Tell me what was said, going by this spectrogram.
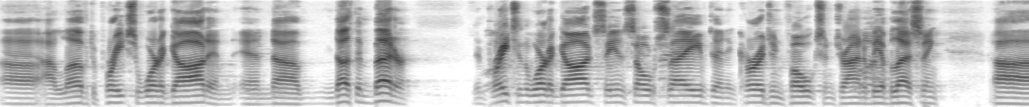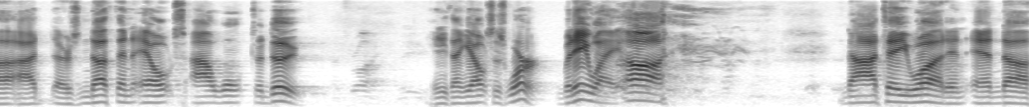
uh, I love to preach the Word of God, and, and uh, nothing better than preaching the Word of God, seeing souls saved, and encouraging folks and trying to be a blessing. I, there's nothing else I want to do. Anything else is work. But anyway, uh, now I tell you what, and and uh,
